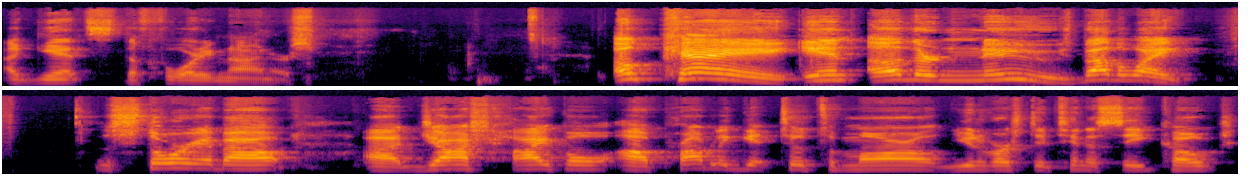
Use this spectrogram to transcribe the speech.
against the 49ers. Okay, in other news, by the way, the story about uh, Josh Heupel, I'll probably get to tomorrow. University of Tennessee coach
